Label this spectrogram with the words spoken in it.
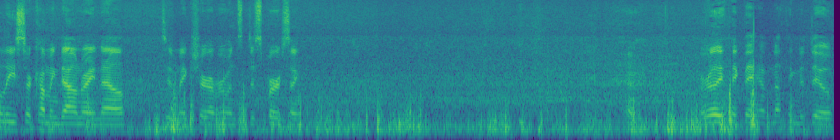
police are coming down right now to make sure everyone's dispersing. I really think they have nothing to do.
